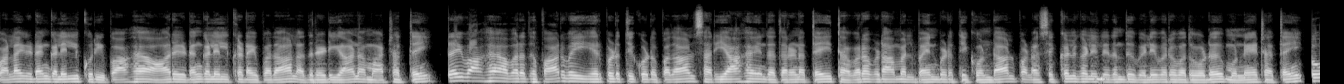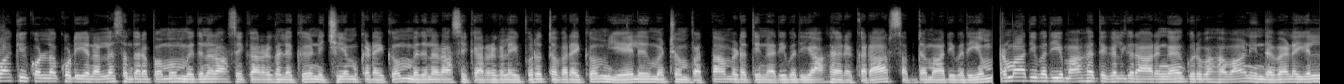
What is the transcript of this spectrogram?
பல இடங்களில் குறிப்பாக ஆறு இடங்களில் கிடைப்பதால் அதிரடியான மாற்றத்தை விரைவாக அவரது பார்வை ஏற்படுத்தி கொடுப்பதால் சரியாக இந்த தருணத்தை தவறவிடாமல் பயன்படுத்தி கொண்டால் பல சிக்கல்களில் இருந்து வெளிவருவதோடு முன்னேற்றத்தை உருவாக்கி கொள்ளக்கூடிய நல்ல சந்தர்ப்பமும் மிதுன ராசிக்காரர்களுக்கு நிச்சயம் கிடைக்கும். மிதுன ராசிக்காரர்களை பொறுத்தவரைக்கும் ஏழு மற்றும் பத்தாம் இடத்தின் அதிபதியாக இருக்கிறார். சப்தமாதிபதியும் கர்மாதிபதியுமாக திகழ்கிறாருங்க. குரு பகவான் இந்த வேளையில்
